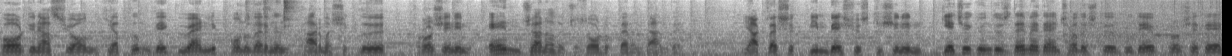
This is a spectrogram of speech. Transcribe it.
koordinasyon, yapım ve güvenlik konularının karmaşıklığı projenin en can alıcı zorluklarındandı. Yaklaşık 1500 kişinin gece gündüz demeden çalıştığı bu dev projede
